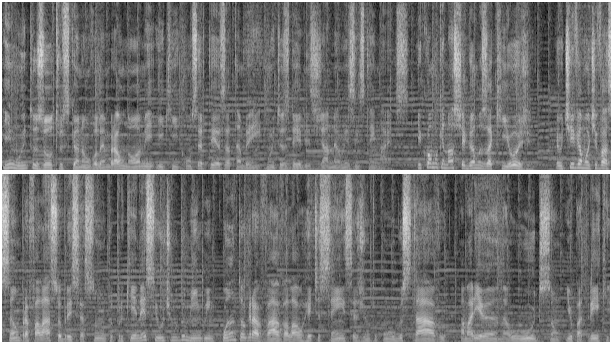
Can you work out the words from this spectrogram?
e muitos outros que eu não vou lembrar o nome e que com certeza também muitos deles já não existem mais. E como que nós chegamos aqui hoje? Eu tive a motivação para falar sobre esse assunto porque nesse último domingo, enquanto eu gravava lá o Reticências junto com o Gustavo, a Mariana, o Hudson e o Patrick,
